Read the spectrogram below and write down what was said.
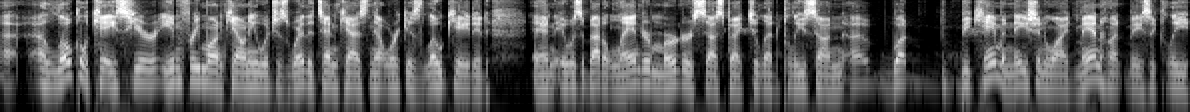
a, a, local case here in Fremont County, which is where the 10Cast network is located. And it was about a Lander murder suspect who led police on uh, what became a nationwide manhunt, basically.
